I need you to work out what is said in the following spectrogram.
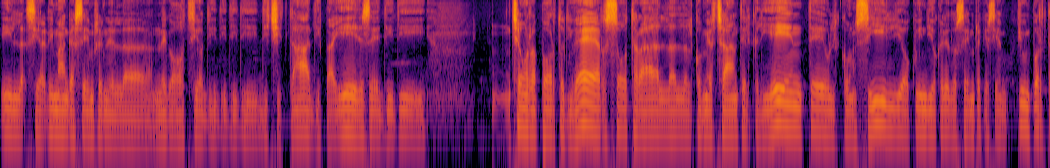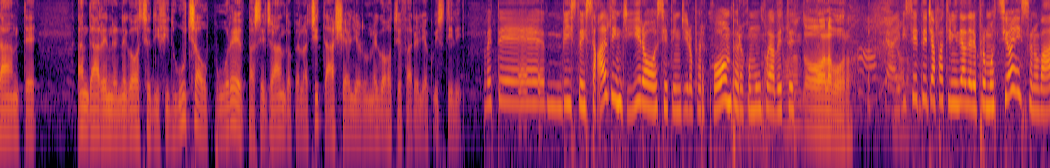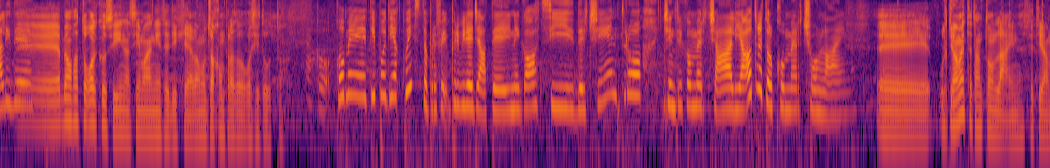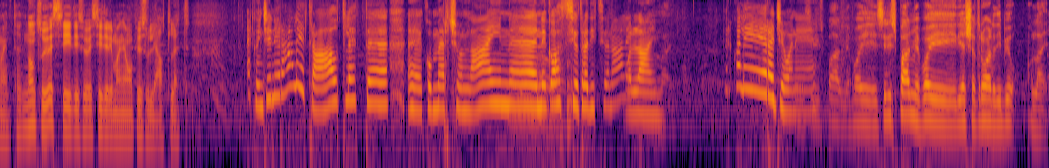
il, sia, rimanga sempre nel negozio di, di, di, di città, di paese, c'è un rapporto diverso tra il, il, commerciante e il cliente, il consiglio, quindi io credo sempre che sia più importante andare nel negozio di fiducia oppure passeggiando per la città scegliere un negozio e fare gli acquisti lì. Avete visto i saldi in giro? Siete in giro per compiere? Comunque no, avete... Stiamo andando a lavoro. Ah, ok, vi siete già fatti un'idea delle promozioni? Sono valide? Eh, abbiamo fatto qualcosina, sì, ma niente di che, avevamo già comprato quasi tutto. Ecco, come tipo di acquisto privilegiate i negozi del centro, centri commerciali, outlet o il commercio online? Eh, ultimamente tanto online effettivamente, non sui vestiti, sui vestiti rimaniamo più sugli outlet. Ecco, in generale tra outlet, eh, commercio online, eh, negozio tradizionale? Online. Per quale ragione? Si risparmia, poi, si risparmia e poi riesce a trovare di più online.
